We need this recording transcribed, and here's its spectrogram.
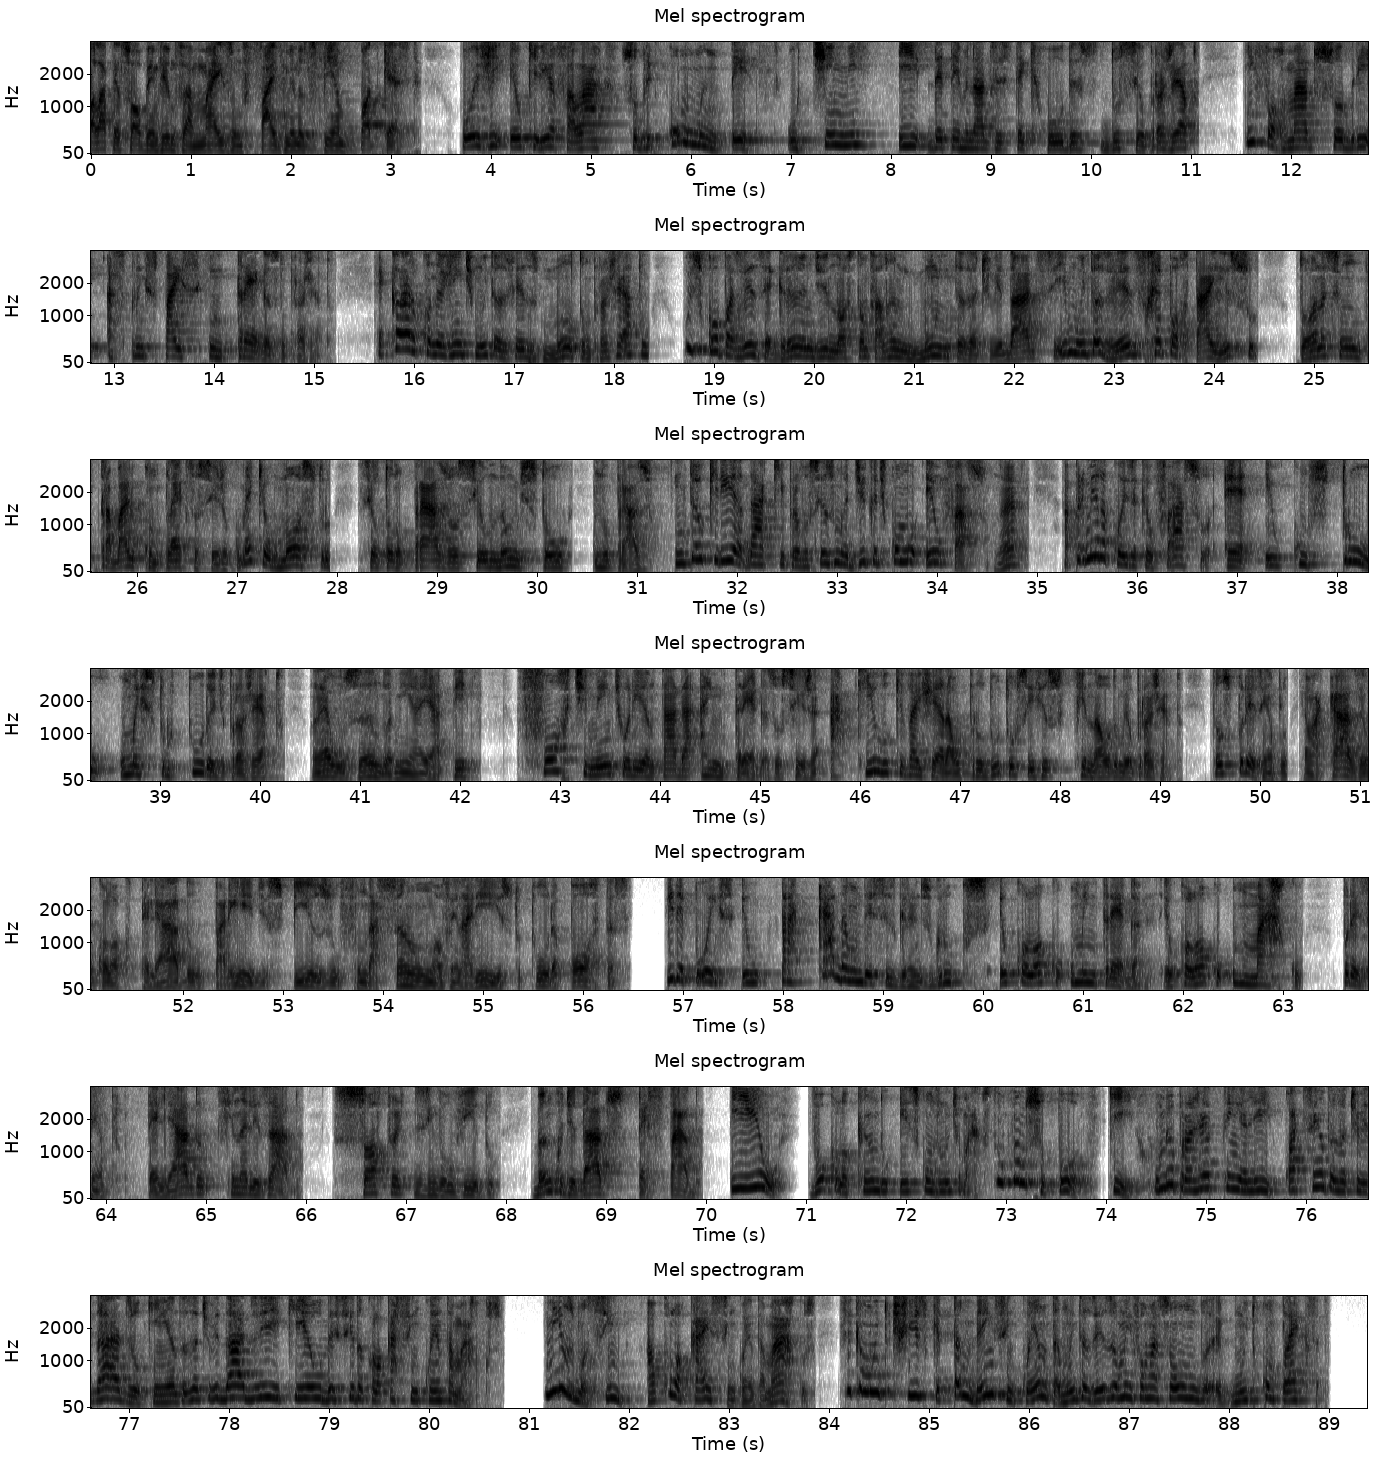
Olá pessoal, bem-vindos a mais um 5 Minutes PM Podcast. Hoje eu queria falar sobre como manter o time e determinados stakeholders do seu projeto informados sobre as principais entregas do projeto. É claro, quando a gente muitas vezes monta um projeto, o escopo às vezes é grande, nós estamos falando em muitas atividades e muitas vezes reportar isso torna-se um trabalho complexo, ou seja, como é que eu mostro se eu estou no prazo ou se eu não estou no prazo. Então eu queria dar aqui para vocês uma dica de como eu faço, né? A primeira coisa que eu faço é eu construo uma estrutura de projeto, né, usando a minha EAP, fortemente orientada a entregas, ou seja, aquilo que vai gerar o produto ou serviço final do meu projeto. Então, se por exemplo é uma casa, eu coloco telhado, paredes, piso, fundação, alvenaria, estrutura, portas, e depois eu, para cada um desses grandes grupos, eu coloco uma entrega, eu coloco um marco. Por exemplo, telhado finalizado, software desenvolvido, banco de dados testado. E eu vou colocando esse conjunto de marcos. Então vamos supor que o meu projeto tem ali 400 atividades ou 500 atividades e que eu decida colocar 50 marcos. Mesmo assim, ao colocar esses 50 marcos, fica muito difícil, porque também 50 muitas vezes é uma informação eh, muito complexa.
